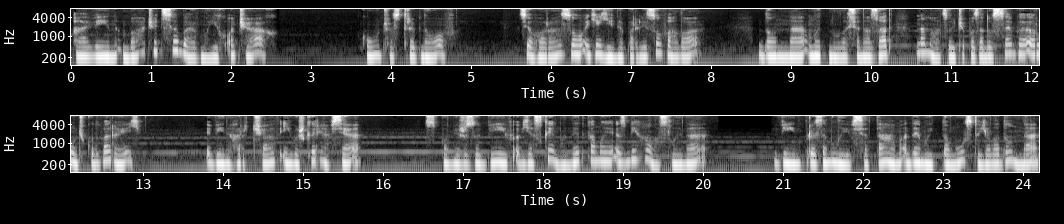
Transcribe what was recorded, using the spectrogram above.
а він бачить себе в моїх очах. Кучо стрибнув. Цього разу її не паралізувало. Донна метнулася назад, намацуючи позаду себе ручку дверей. Він гарчав і вишкірявся. З поміж зубів в'язкими нитками збігала слина. Він приземлився там, де мить тому стояла Донна,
